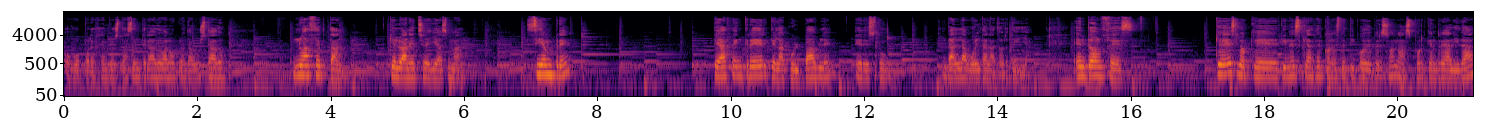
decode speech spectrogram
o por ejemplo estás enterado de algo que no te ha gustado, no aceptan que lo han hecho ellas mal. Siempre te hacen creer que la culpable eres tú. Dan la vuelta a la tortilla. Entonces, ¿qué es lo que tienes que hacer con este tipo de personas? Porque en realidad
